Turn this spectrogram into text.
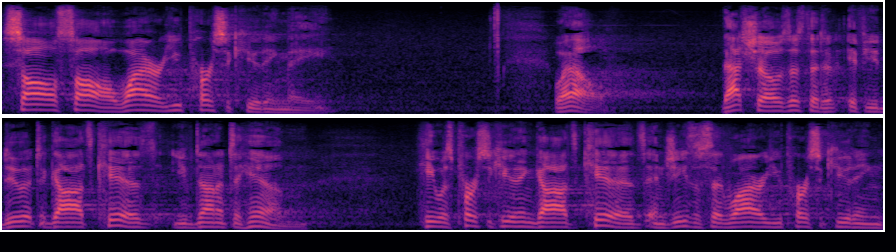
Saul, Saul, why are you persecuting me? Well, that shows us that if you do it to God's kids, you've done it to him. He was persecuting God's kids, and Jesus said, Why are you persecuting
